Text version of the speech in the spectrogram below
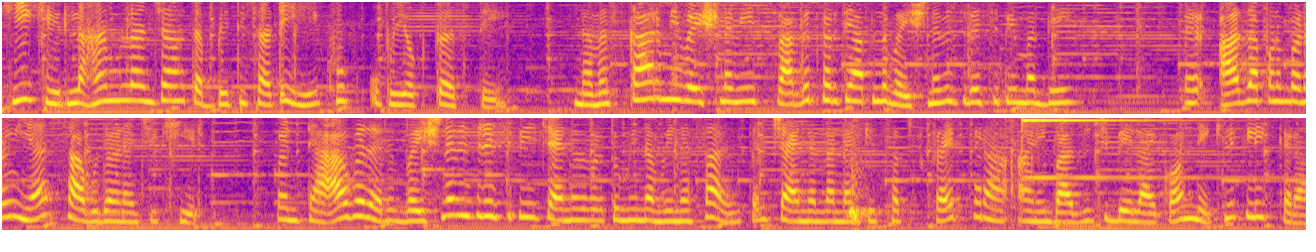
ही खीर लहान मुलांच्या तब्येतीसाठीही खूप उपयुक्त असते. नमस्कार मी वैष्णवी. स्वागत करते आपलं वैष्णवीज रेसिपीमध्ये. तर आज आपण बनवूया साबुदाण्याची खीर. पण त्या अगोदर वैष्णवीज रेसिपी चॅनलवर तुम्ही नवीन असाल तर चॅनलला नक्कीच सबस्क्राईब करा आणि बाजूची बेल आयकॉन देखील क्लिक करा.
